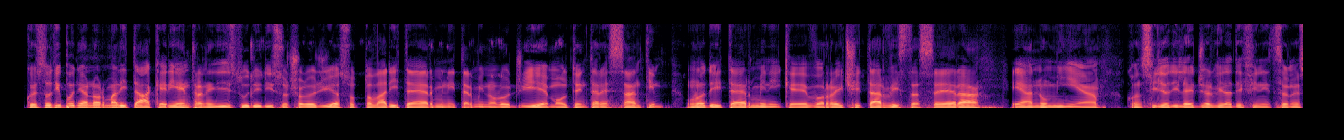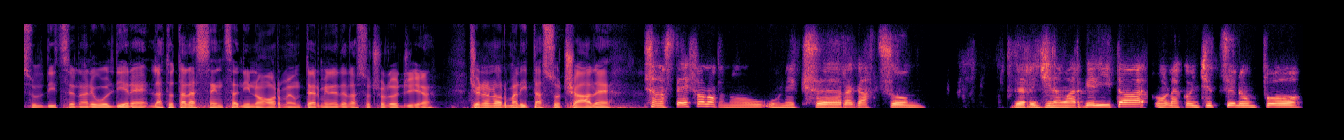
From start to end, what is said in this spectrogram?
Questo tipo di anormalità che rientra negli studi di sociologia sotto vari termini, terminologie molto interessanti, uno dei termini che vorrei citarvi stasera è anomia. Consiglio di leggervi la definizione sul dizionario, vuol dire la totale assenza di norme, un termine della sociologia. C'è una normalità sociale? Sono Stefano, sono un ex ragazzo del Regina Margherita, ho una concezione un po',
